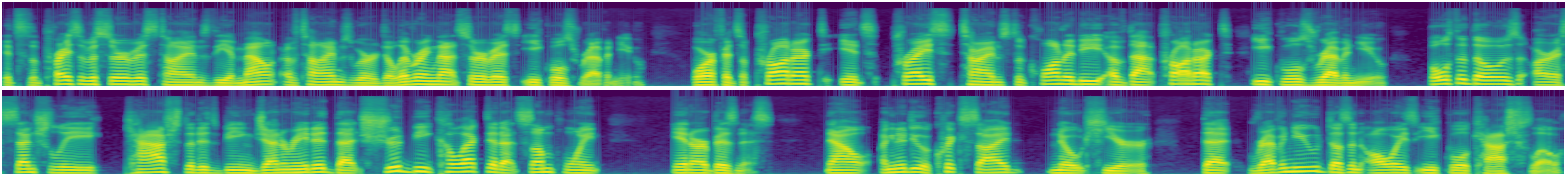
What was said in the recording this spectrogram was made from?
it's the price of a service times the amount of times we're delivering that service equals revenue. Or if it's a product, it's price times the quantity of that product equals revenue. Both of those are essentially cash that is being generated that should be collected at some point in our business. Now, I'm going to do a quick side note here that revenue doesn't always equal cash flow.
